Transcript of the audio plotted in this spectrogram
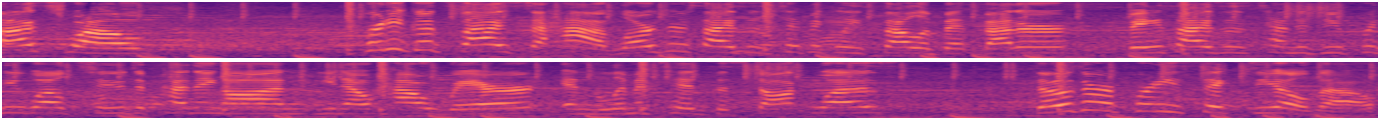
size 12, pretty good size to have. Larger sizes typically sell a bit better. Base sizes tend to do pretty well too, depending on you know how rare and limited the stock was. Those are a pretty sick deal though,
